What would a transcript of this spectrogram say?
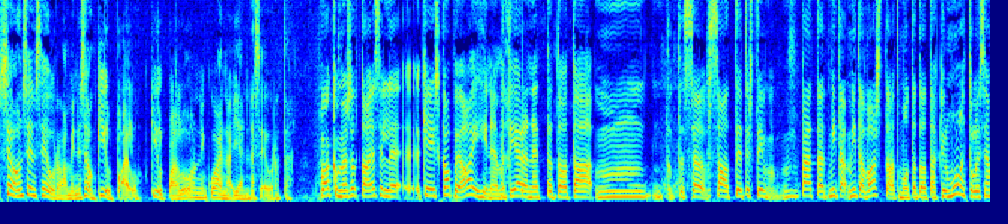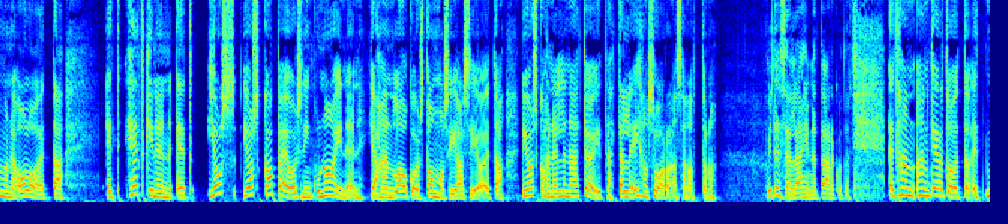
se on sen seuraaminen, se on kilpailu. Kilpailu on niin kuin aina jännä seurata. Vaikka myös ottaa esille case Kape Aihinen. Mä tiedän, että tota, mm, sä saat tietysti päättää, että mitä, mitä vastaat, mutta tota, kyllä mulle tuli semmoinen olo, että et hetkinen, että jos, jos Kape olisi niin kuin nainen ja hän laukoisi tommosia asioita, niin olisiko hänelle nämä töitä? Tälle ihan suoraan sanottuna. Miten sä lähinnä tarkoitat? Et hän, hän kertoo, että, että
